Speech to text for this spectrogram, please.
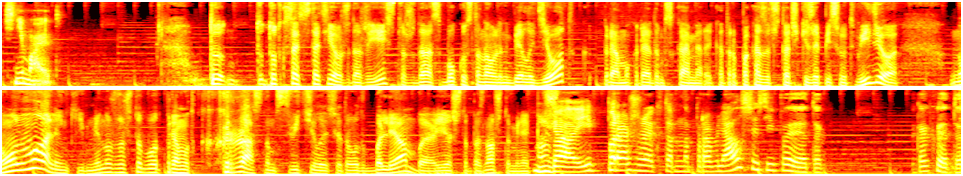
снимает. Тут, тут, кстати, статья уже даже есть, тоже, да, сбоку установлен белый диод, прямо рядом с камерой, который показывает, что очки записывают видео, но он маленький, мне нужно, чтобы вот прям вот красным светилось это вот блямба, я чтобы я знал, что меня пишут. Да, и прожектор направлялся, типа это, как это,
